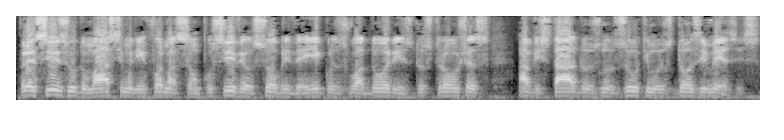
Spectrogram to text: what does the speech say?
Preciso do máximo de informação possível sobre veículos voadores dos trouxas avistados nos últimos doze meses.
